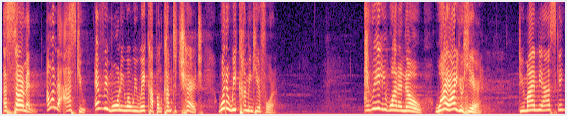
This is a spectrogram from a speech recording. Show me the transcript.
a sermon. I want to ask you every morning when we wake up and come to church, what are we coming here for? I really want to know why are you here? Do you mind me asking?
